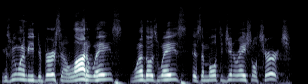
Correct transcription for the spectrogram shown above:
Because we want to be diverse in a lot of ways. One of those ways is a multi generational church.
